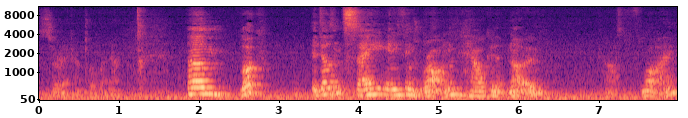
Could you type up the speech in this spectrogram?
sorry, I can't talk right now. Um, look, it doesn't say anything's wrong. How can it know? Cast fly.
